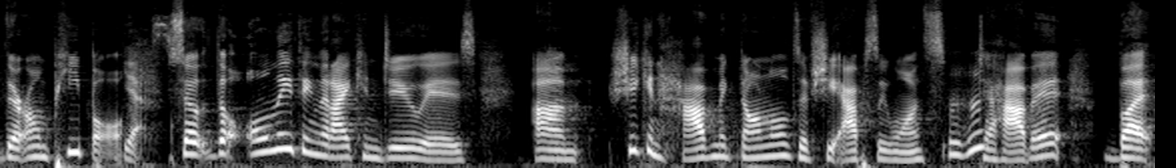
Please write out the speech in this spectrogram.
their own people. Yes. So the only thing that I can do is um, she can have McDonald's if she absolutely wants Mm-hmm. to have it, but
